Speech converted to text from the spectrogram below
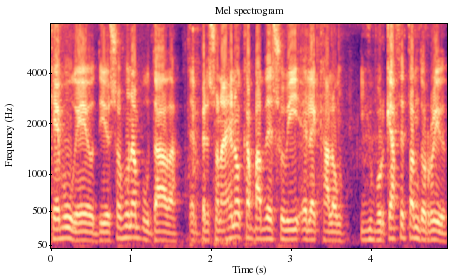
Qué bugueo, tío, eso es una putada. El personaje no es capaz de subir el escalón. ¿Y por qué hace tanto ruido?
